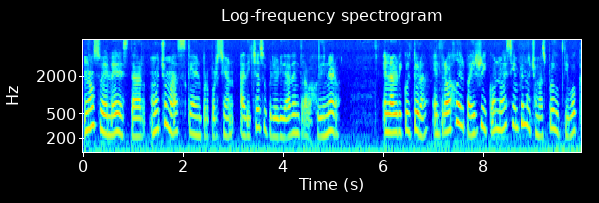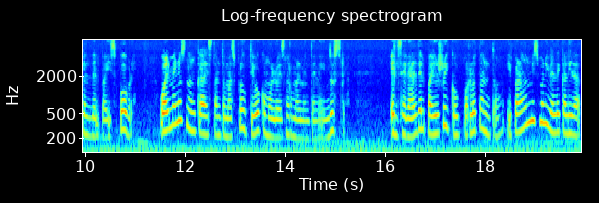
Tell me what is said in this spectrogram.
no suele estar mucho más que en proporción a dicha superioridad en trabajo y dinero. En la agricultura, el trabajo del país rico no es siempre mucho más productivo que el del país pobre, o al menos nunca es tanto más productivo como lo es normalmente en la industria. El cereal del país rico, por lo tanto, y para un mismo nivel de calidad,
